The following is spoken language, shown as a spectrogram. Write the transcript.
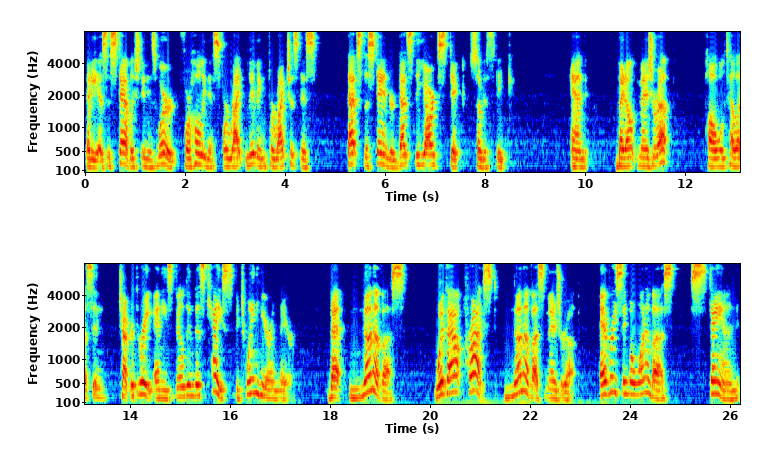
that he has established in his word for holiness, for right living, for righteousness. That's the standard. That's the yardstick, so to speak. And they don't measure up. Paul will tell us in chapter three, and he's building this case between here and there that none of us, without Christ, none of us measure up. Every single one of us stand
